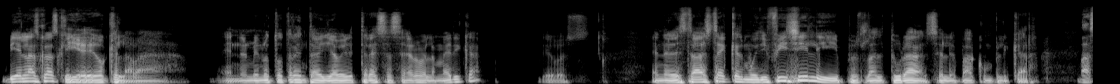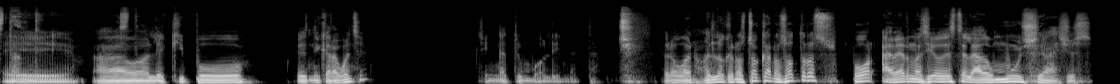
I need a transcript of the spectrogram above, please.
bien las cosas, que yo digo que la va en el minuto 30 ya va a ir 3 a 0 el América. Digo, es- en el Estado Azteca es muy difícil y pues la altura se le va a complicar. Bastante. Eh, al equipo que es nicaragüense. Chingate un bolín, neta. Pero bueno, es lo que nos toca a nosotros por haber nacido de este lado, muchachos.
